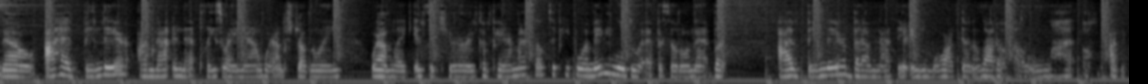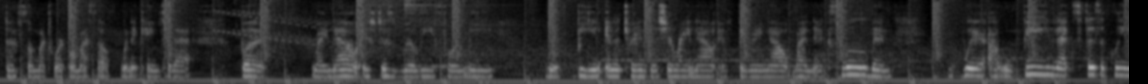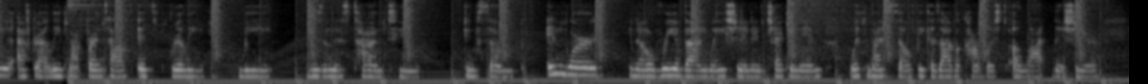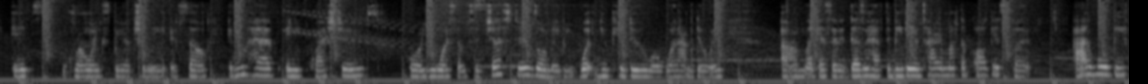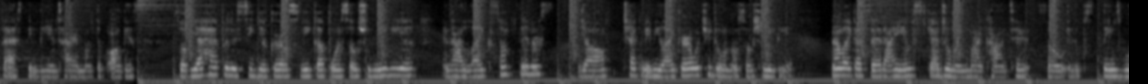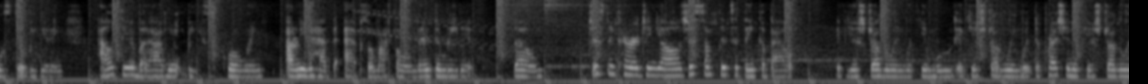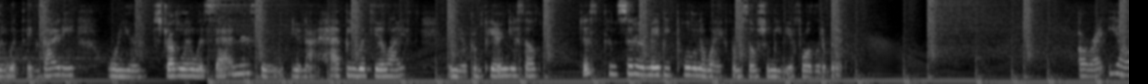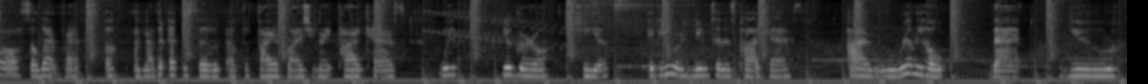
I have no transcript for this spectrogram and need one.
Now, I have been there. I'm not in that place right now where I'm struggling, where I'm like insecure and comparing myself to people. And maybe we'll do an episode on that. But I've been there, but I'm not there anymore. I've done a lot of a lot of I've done so much work on myself when it came to that. But right now it's just really for me with being in a transition right now and figuring out my next move and where I will be next physically after I leave my friend's house. It's really me using this time to do some inward you know, reevaluation and checking in with myself because I've accomplished a lot this year. It's growing spiritually. And so, if you have any questions or you want some suggestions or maybe what you can do or what I'm doing, um, like I said, it doesn't have to be the entire month of August, but I will be fasting the entire month of August. So, if y'all happen to see your girl sneak up on social media and I like something or y'all check me be like girl what you doing on social media? Now like I said I am scheduling my content so things will still be getting out there but I won't be scrolling. I don't even have the apps on my phone. They're deleted. So just encouraging y'all just something to think about. If you're struggling with your mood if you're struggling with depression if you're struggling with anxiety or you're struggling with sadness and you're not happy with your life and you're comparing yourself just consider maybe pulling away from social media for a little bit. Alright, y'all, so that wraps up another episode of the Fireflies Unite podcast with your girl, Kea. If you are new to this podcast, I really hope that you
